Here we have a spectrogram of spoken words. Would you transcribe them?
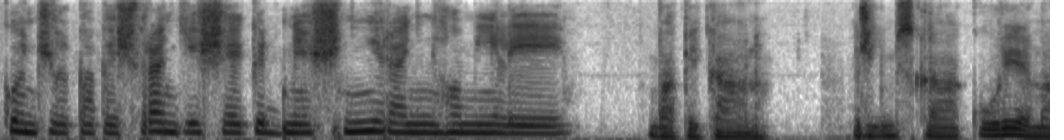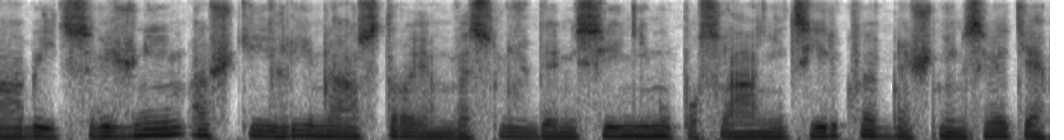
Končil papež František dnešní ranní homílii. Vatikán. Římská kurie má být svižným a štíhlým nástrojem ve službě misijnímu poslání církve v dnešním světě,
